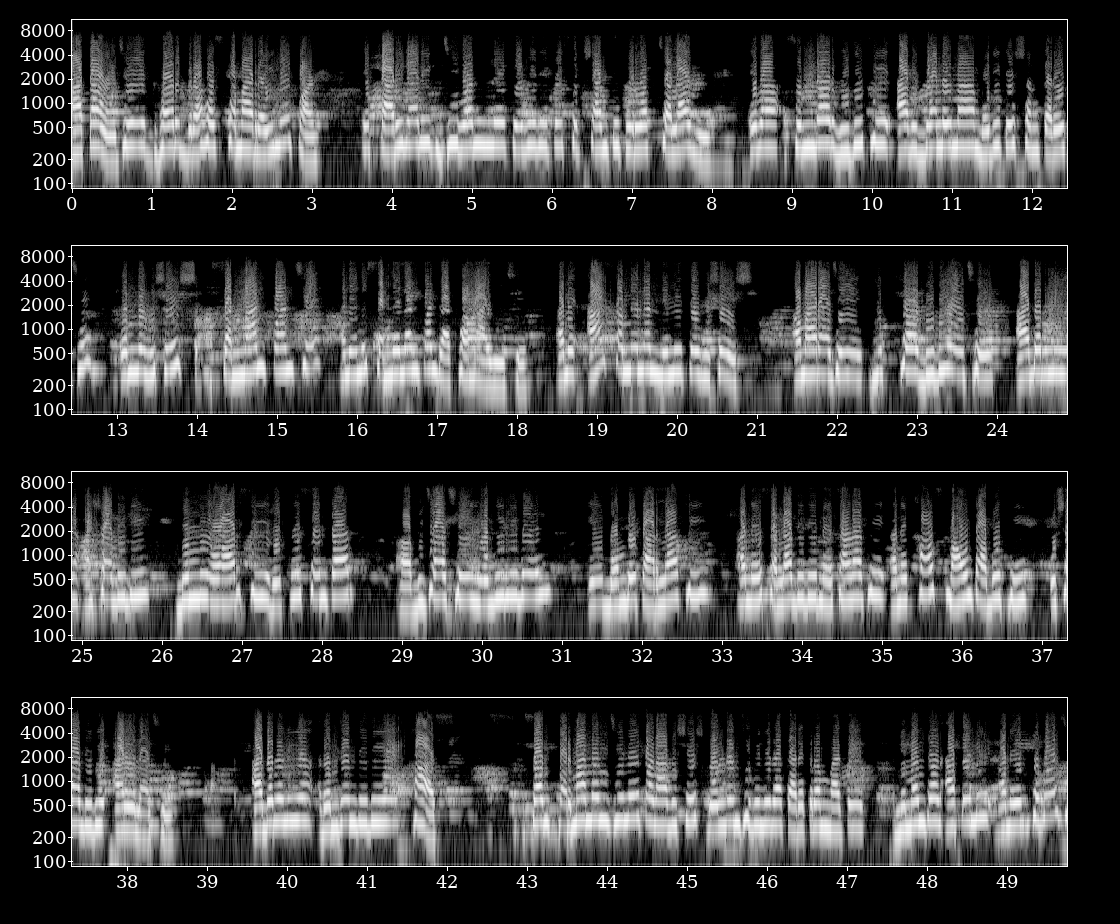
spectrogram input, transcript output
માતાઓ, જે ઘર ગ્રહસ્થમાં રહીને પણ એક પારિવારિક જીવનને કેવી રીતે સુખ શાંતિપૂર્વક ચલાવવું એવા સુંદર વિધિથી આ વિદ્યાલયમાં મેડિટેશન કરે છે. એમનું વિશેષ સન્માન પણ છે અને એનું સંમેલન પણ રાખવામાં આવ્યું છે. અને આ સંમેલન નિમિત્તે વિશેષ અમારા જે મુખ્ય દીદીઓ છે, આદરણીય આશા દીદી, દિલ્હી ઓઆરસી રિટ્રીટ સેન્ટર બીજા છે યોગીનીબેન, એ બોમ્બે પાર્લાથી અને સલા દીદી મહેસાણાથી અને ખાસ માઉન્ટ આબુથી ઉષા દીદી આવેલા છે. આદરણીય રંજન દીદીએ ખાસ, સંત પરમાનંદજીને પણ આ વિશેષ ગોલ્ડન જ્યુબિલીના કાર્યક્રમ માટે નિમંત્રણ આપેલું અને ખૂબ જ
